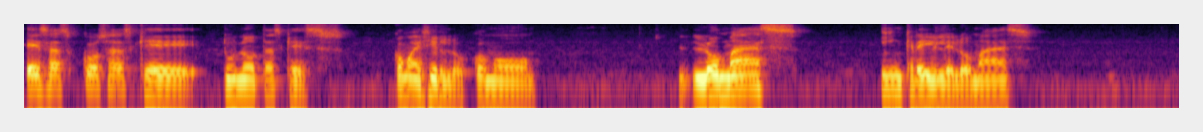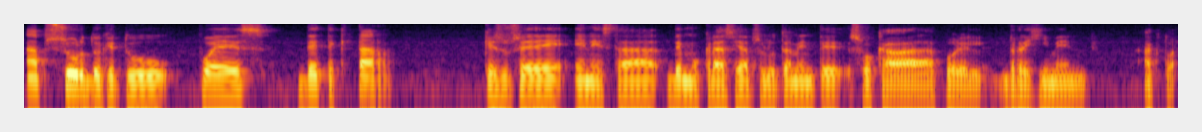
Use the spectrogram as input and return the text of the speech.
esas cosas que tú notas que es, ¿cómo decirlo? Como lo más increíble, lo más absurdo que tú puedes detectar ¿Qué sucede en esta democracia absolutamente socavada por el régimen actual.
